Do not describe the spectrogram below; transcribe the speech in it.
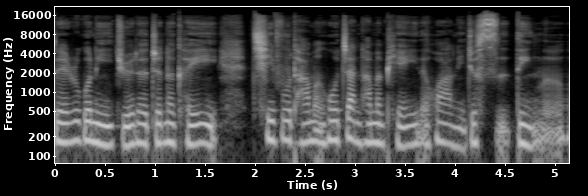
对，如果你觉得真的可以欺负他们或占他们便宜的话，你就死定了。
